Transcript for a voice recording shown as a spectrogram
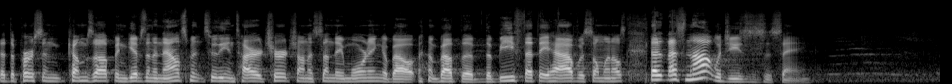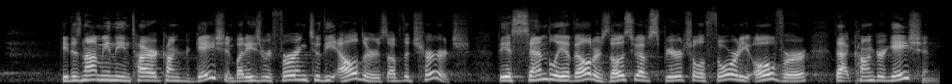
That the person comes up and gives an announcement to the entire church on a Sunday morning about, about the, the beef that they have with someone else? That, that's not what Jesus is saying. He does not mean the entire congregation, but he's referring to the elders of the church, the assembly of elders, those who have spiritual authority over that congregation.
